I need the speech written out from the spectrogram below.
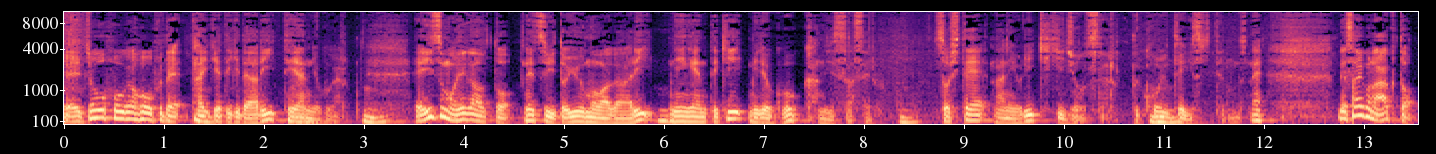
えー情報が豊富で体系的であり、提案力がある。えーいつも笑顔と熱意とユーモアがあり、人間的魅力を感じさせる。そして何より聞き上手である。とこういう定義してるんですね。で、最後のアクト。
